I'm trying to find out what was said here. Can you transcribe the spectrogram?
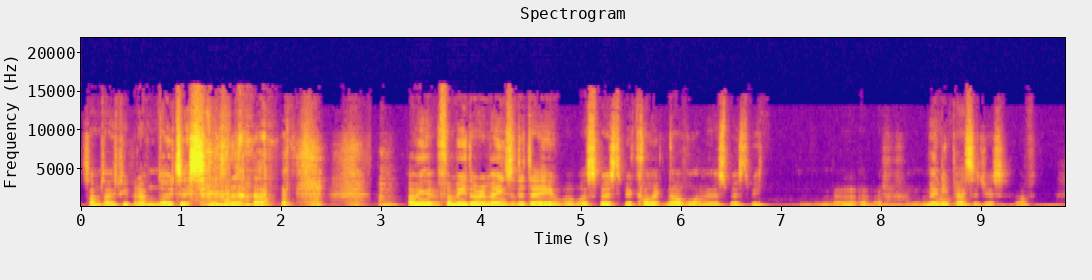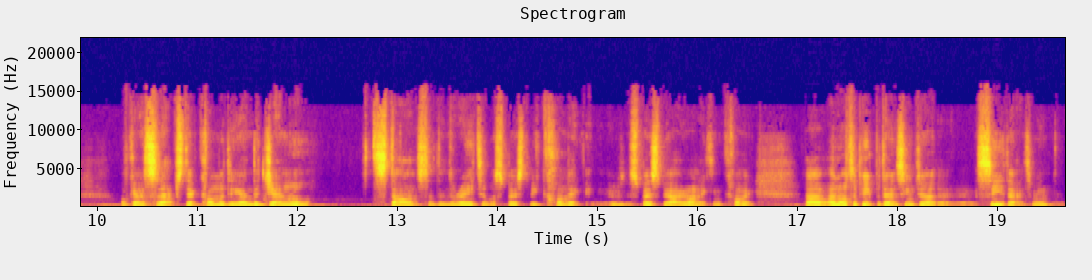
sometimes people haven't noticed. I mean, for me, The Remains of the Day was supposed to be a comic novel. I mean, there's supposed to be uh, uh, many mm. passages of of kind of slapstick comedy, and the general stance of the narrator was supposed to be comic. It was supposed to be ironic and comic. Uh, a lot of people don't seem to uh, see that. I mean,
